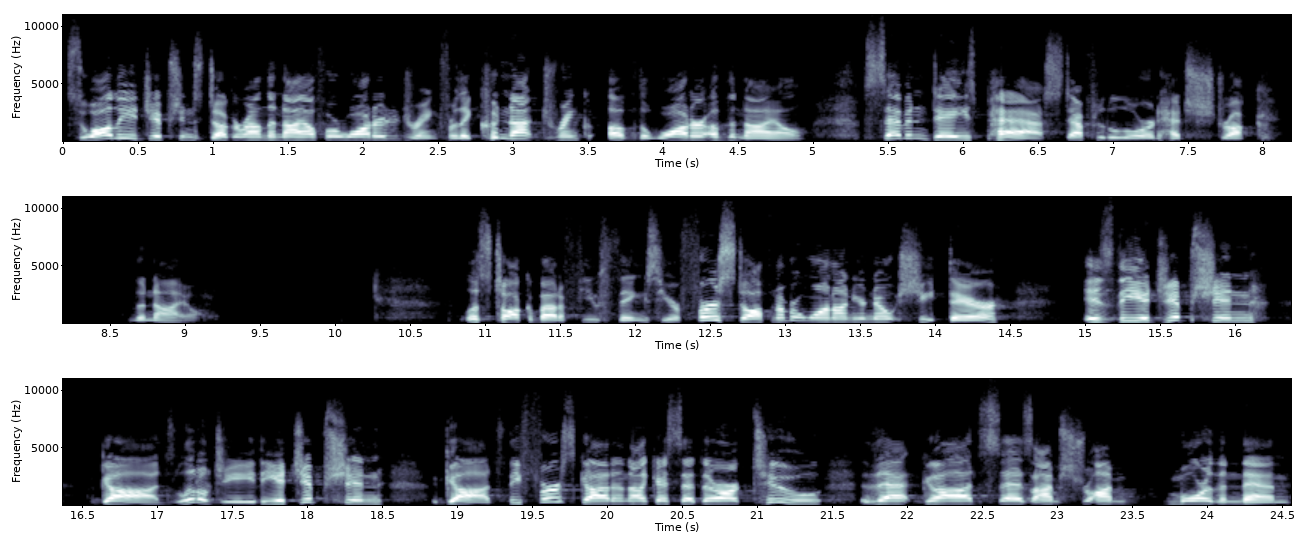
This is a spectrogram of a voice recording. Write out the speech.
So all the Egyptians dug around the Nile for water to drink, for they could not drink of the water of the Nile. Seven days passed after the Lord had struck the Nile. Let's talk about a few things here. First off, number one on your note sheet there is the Egyptian gods. Little g, the Egyptian gods. The first god, and like I said, there are two that God says, I'm, I'm more than them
